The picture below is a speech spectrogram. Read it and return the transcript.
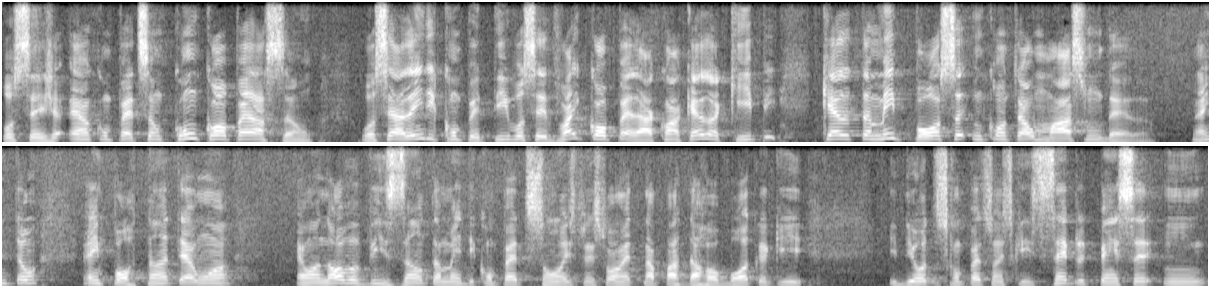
ou seja, é uma competição com cooperação. Você, além de competir, você vai cooperar com aquela equipe que ela também possa encontrar o máximo dela. Né? Então, é importante, é uma, é uma nova visão também de competições, principalmente na parte da robótica que, e de outras competições que sempre pensa em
